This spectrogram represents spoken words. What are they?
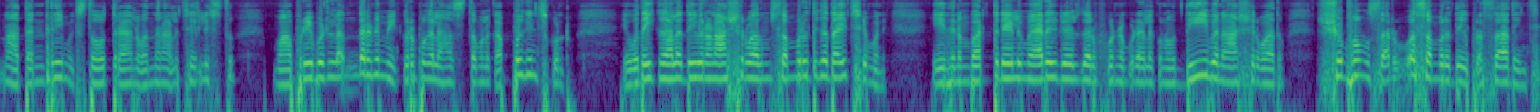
నా తండ్రి మీకు స్తోత్రాలు వందనాలు చెల్లిస్తూ మా ప్రియబిడ్డలందరినీ మీ కృపగల హస్తములకు అప్పగించుకుంటూ ఉదయకాల దీవెనల ఆశీర్వాదం సమృద్ధిగా దయచేయమని. ఈ దినం బర్త్డేలు మ్యారేజ్ డేలు జరుపుకున్న బిడ్డలకును దీవెన ఆశీర్వాదం శుభం సర్వ సమృద్ధికి ప్రసాదించి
